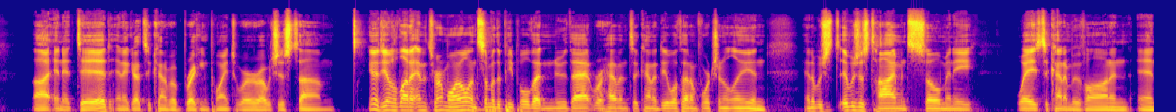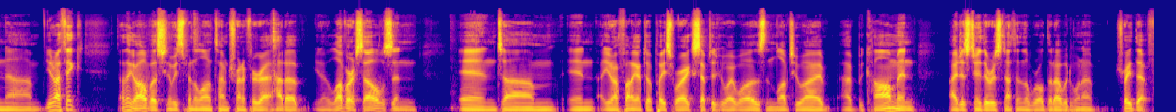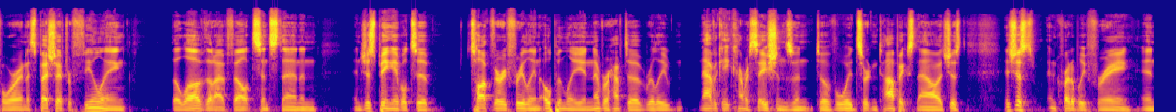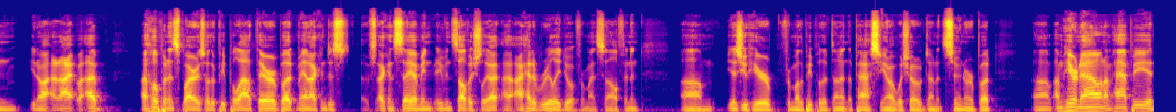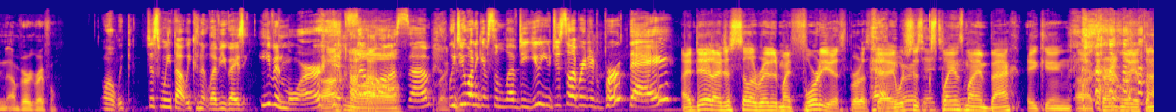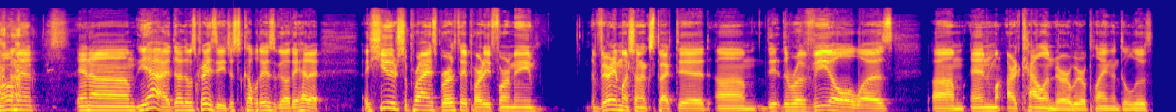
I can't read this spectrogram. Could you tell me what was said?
uh, and it did, and it got to kind of a breaking point to where I was just um, you know dealing with a lot of inner turmoil, and some of the people that knew that were having to kind of deal with that, unfortunately, and and it was just, it was just time in so many ways to kind of move on, and and um, you know, I think I think all of us, you know, we spend a long time trying to figure out how to you know love ourselves and and um, and you know I finally got to a place where I accepted who I was and loved who I I've become, and I just knew there was nothing in the world that I would want to trade that for, and especially after feeling the love that I've felt since then, and and just being able to talk very freely and openly, and never have to really navigate conversations and to avoid certain topics. Now it's just it's just incredibly freeing, and you know, and I I I hope it inspires other people out there. But man, I can just I can say, I mean, even selfishly, I- I, had to really do it for myself. And um, as you hear from other people that have done it in the past, you know, I wish I would have done it sooner. But um, I'm here now, and I'm happy, and I'm very grateful. Well, we just when we thought we couldn't love you guys even more. it's so awesome. we do want to give some love to you. You just celebrated a birthday. I did. I just celebrated my 40th birthday, Happy which just birthday explains my back aching uh, currently at the moment. And um, yeah, that, that was crazy. Just a couple days ago, they had a, a huge surprise birthday party for me. Very much unexpected. Um, the the reveal was um, in our calendar. We were playing in Duluth,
